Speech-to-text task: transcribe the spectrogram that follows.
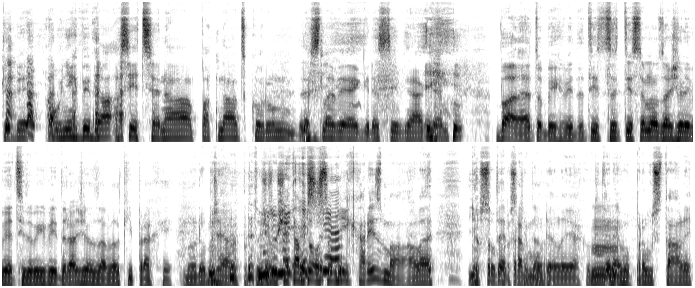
ty by, a u nich by byla asi cena 15 korun ve slevě, kde si v nějakém... Ba ne, to bych viděl, ty, ty se mnou zažili věci, to bych vydražil za velký prachy. No dobře, ale protože už je tam to osobní charisma, ale to Jo, jsou to je prostě pravda, modely, jako, Mm. které opravdu stály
